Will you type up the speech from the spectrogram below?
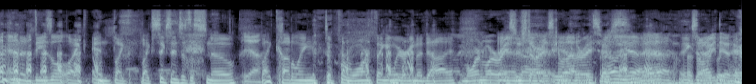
and a diesel, like and like like six inches of snow, Yeah. like cuddling to, for warmth, thinking we were gonna die. More and more racer And, uh, stories coming yeah. out of racers. Oh yeah, yeah, That's what we exactly. do here.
